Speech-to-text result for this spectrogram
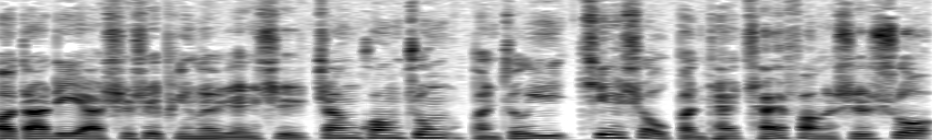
澳大利亚时事评论人士张光忠本周一接受本台采访时说：“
